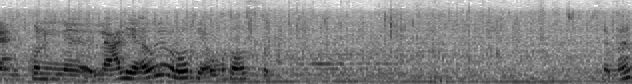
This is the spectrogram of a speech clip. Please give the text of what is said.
يعني تكون لا عالية قوي ولا واطية أو متوسط تمام؟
